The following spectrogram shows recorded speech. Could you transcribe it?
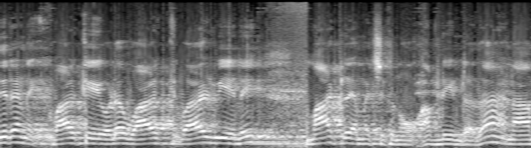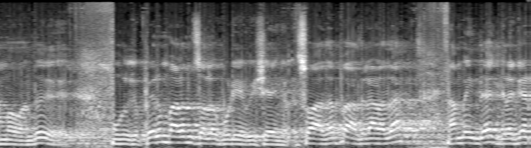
திறனை வாழ்க்கையோட வாழ்க்கை வாழ்வியலை மாற்றி அமைச்சுக்கணும் அப்படின்றதான் நாம் வந்து உங்களுக்கு பெரும்பாலும் சொல்லக்கூடிய விஷயங்கள். ஸோ அதப்போ அதனால தான் நம்ம இந்த கிரக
